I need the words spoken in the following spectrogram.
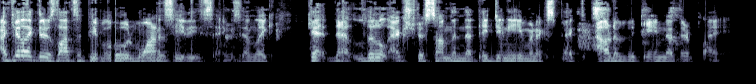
I feel like there's lots of people who would want to see these things and like get that little extra something that they didn't even expect out of the game that they're playing.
